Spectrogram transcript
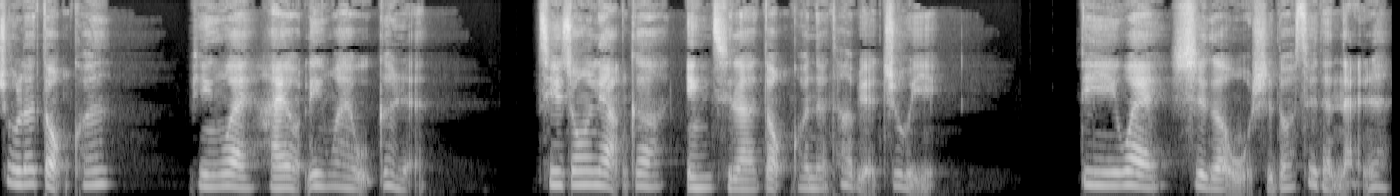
除了董坤，评委还有另外五个人，其中两个引起了董坤的特别注意。第一位是个五十多岁的男人，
